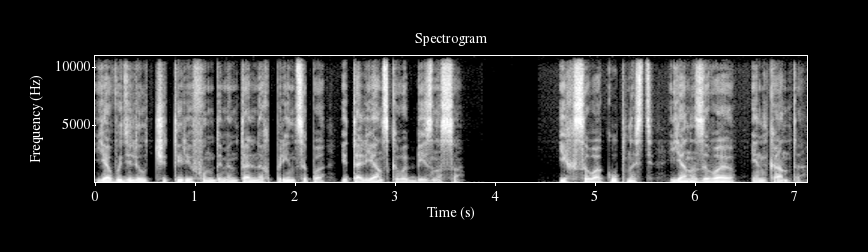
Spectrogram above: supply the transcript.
я выделил четыре фундаментальных принципа итальянского бизнеса. Их совокупность я называю инканто.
